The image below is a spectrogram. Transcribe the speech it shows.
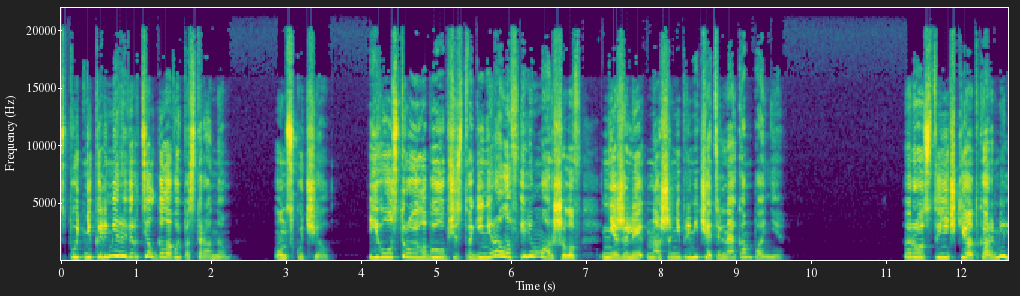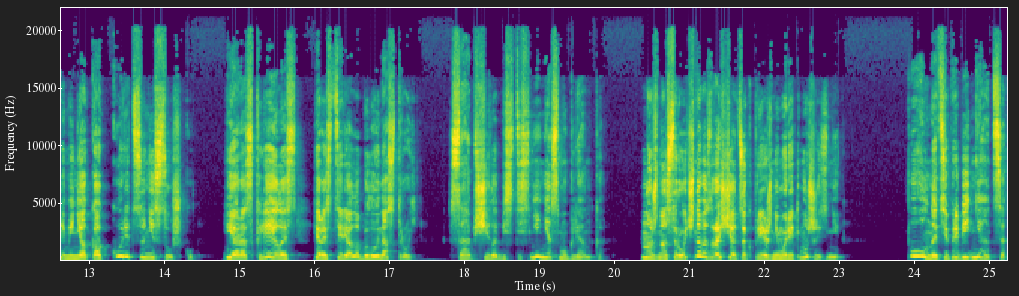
Спутник Эльмиры вертел головой по сторонам. Он скучал. Его устроило бы общество генералов или маршалов, нежели наша непримечательная компания. Родственнички откормили меня, как курицу-несушку. Я расклеилась и растеряла былой настрой, сообщила без стеснения смуглянка. Нужно срочно возвращаться к прежнему ритму жизни. Полноте прибедняться.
